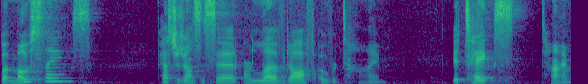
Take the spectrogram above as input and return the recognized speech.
but most things, Pastor Johnson said, are loved off over time. It takes time.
